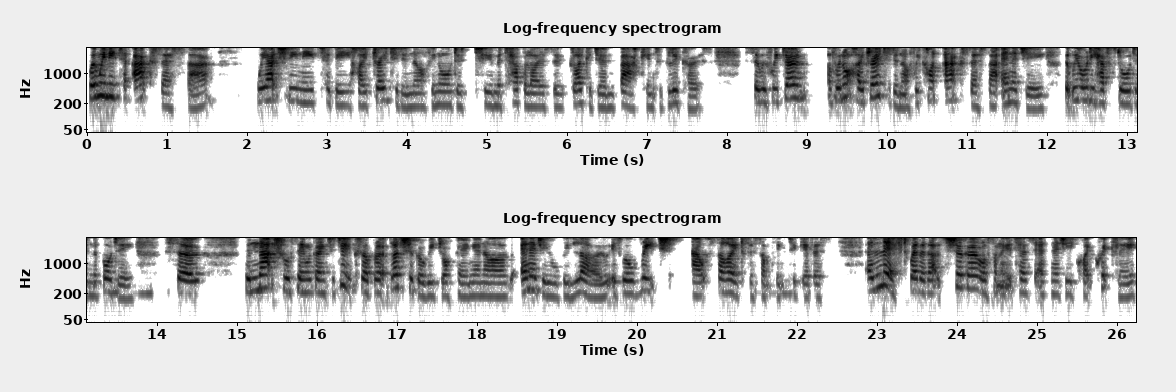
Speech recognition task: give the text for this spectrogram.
When we need to access that, we actually need to be hydrated enough in order to metabolize the glycogen back into glucose. So if we don't, if we're not hydrated enough, we can't access that energy that we already have stored in the body. Mm-hmm. So the natural thing we're going to do, because our blood sugar will be dropping and our energy will be low, is we'll reach outside for something to give us a lift, whether that's sugar or something that turns to energy quite quickly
